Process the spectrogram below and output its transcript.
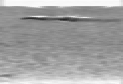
Yeah.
